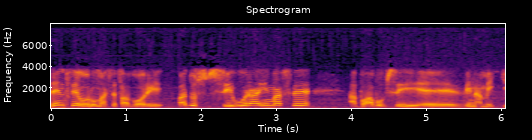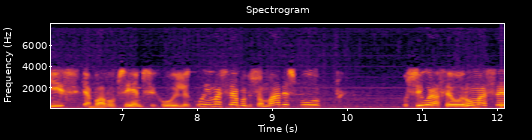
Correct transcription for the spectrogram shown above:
δεν θεωρούμαστε φαβοροί. Πάντως σίγουρα είμαστε από άποψη ε, δυναμικής και από άποψη έμψυχου υλικού είμαστε από τις ομάδες που, που σίγουρα θεωρούμαστε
